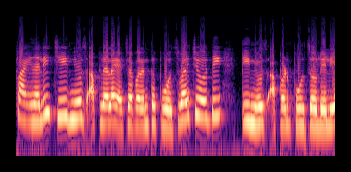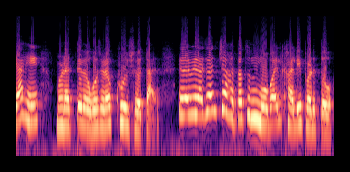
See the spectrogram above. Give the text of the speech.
फायनली जी न्यूज आपल्याला याच्यापर्यंत पोहोचवायची होती ती न्यूज आपण पोहोचवलेली आहे. म्हणत ते दोघं जण खुश होतात. रविराजांच्या हातातून मोबाईल खाली पडतो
